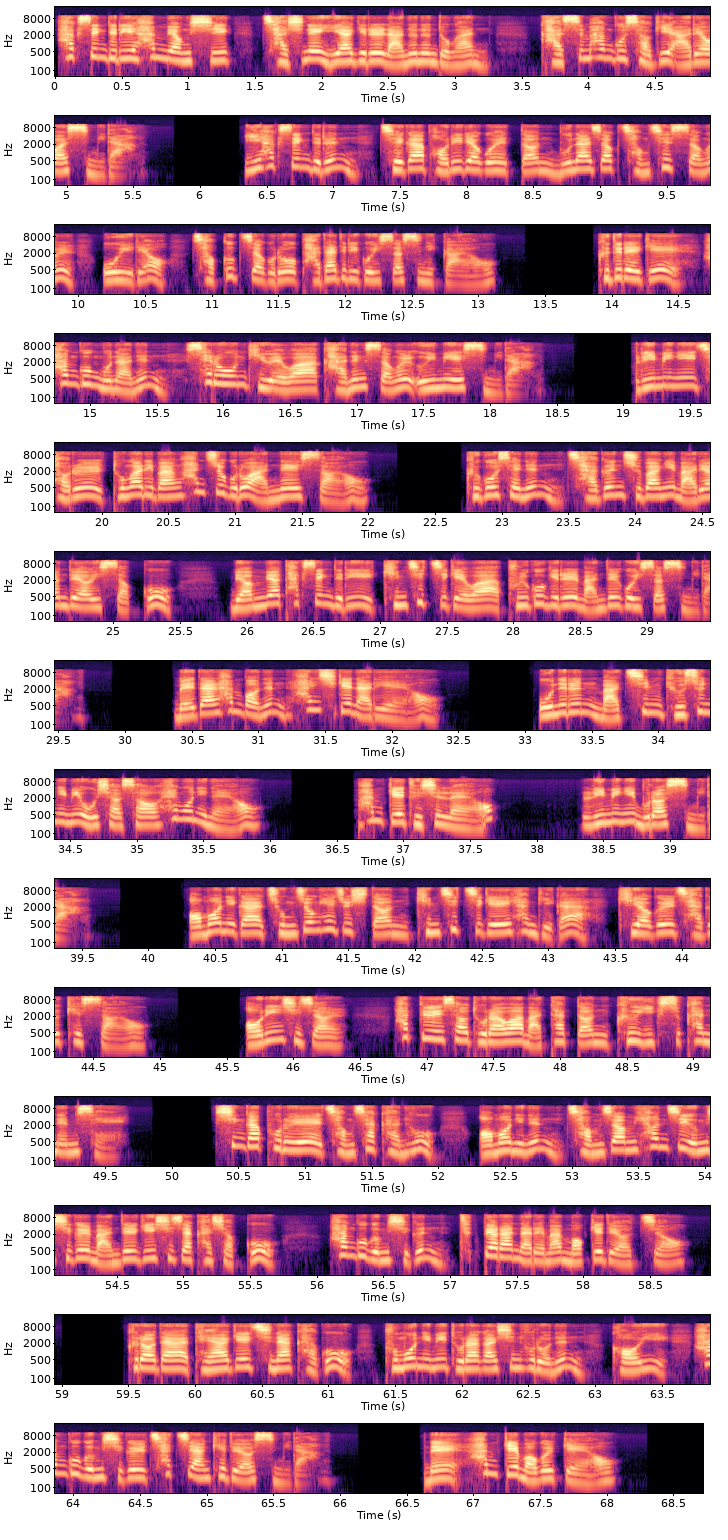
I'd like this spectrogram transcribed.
학생들이 한 명씩 자신의 이야기를 나누는 동안 가슴 한 구석이 아려왔습니다. 이 학생들은 제가 버리려고 했던 문화적 정체성을 오히려 적극적으로 받아들이고 있었으니까요. 그들에게 한국 문화는 새로운 기회와 가능성을 의미했습니다. 리밍이 저를 동아리방 한쪽으로 안내했어요. 그곳에는 작은 주방이 마련되어 있었고 몇몇 학생들이 김치찌개와 불고기를 만들고 있었습니다. 매달 한 번은 한식의 날이에요. 오늘은 마침 교수님이 오셔서 행운이네요. 함께 드실래요? 리밍이 물었습니다. 어머니가 종종 해주시던 김치찌개의 향기가 기억을 자극했어요. 어린 시절 학교에서 돌아와 맡았던 그 익숙한 냄새. 싱가포르에 정착한 후 어머니는 점점 현지 음식을 만들기 시작하셨고 한국 음식은 특별한 날에만 먹게 되었죠. 그러다 대학에 진학하고 부모님이 돌아가신 후로는 거의 한국 음식을 찾지 않게 되었습니다. 네, 함께 먹을게요.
